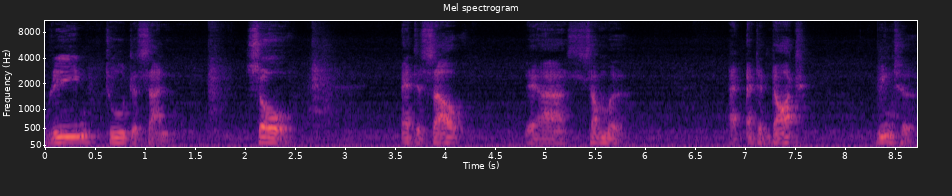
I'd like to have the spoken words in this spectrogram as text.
lean to the sun. So at the south there are summer at, at the north winter.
